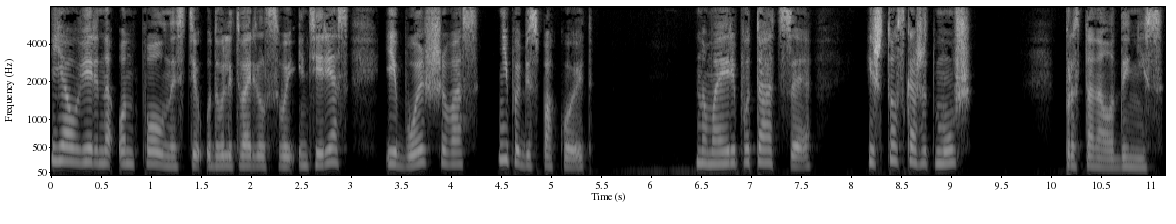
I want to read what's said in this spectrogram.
я уверена, он полностью удовлетворил свой интерес и больше вас не побеспокоит. Но моя репутация... И что скажет муж? Простонала Денис.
